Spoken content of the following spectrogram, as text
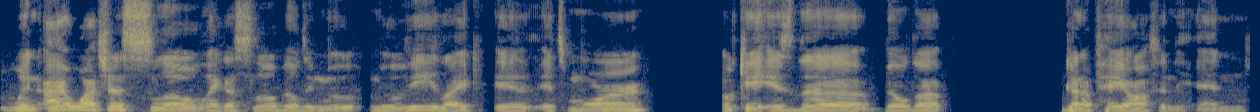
when I watch a slow like a slow building mo- movie, like it, it's more okay, is the build up gonna pay off in the end?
